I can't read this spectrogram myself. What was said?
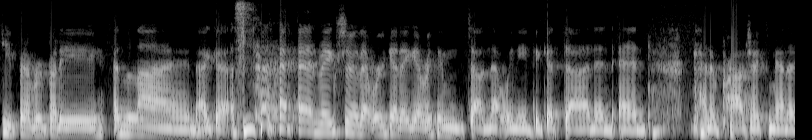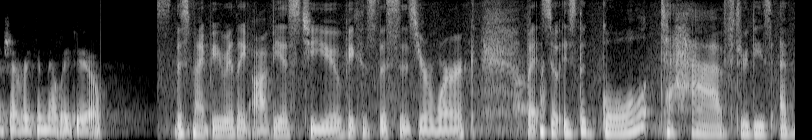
keep everybody in line, I guess, and make sure that we're getting everything done that we need to get done, and and kind of project manage everything that we do this might be really obvious to you because this is your work. But so, is the goal to have through these ed-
